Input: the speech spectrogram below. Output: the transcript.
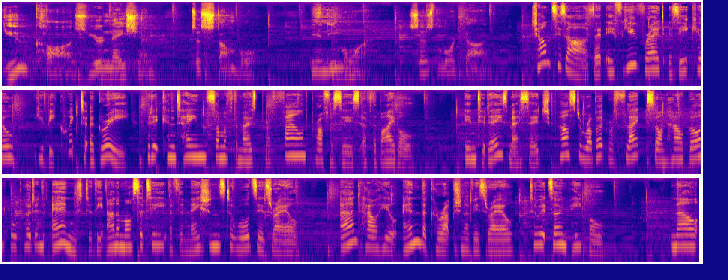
you cause your nation to stumble anymore, says the Lord God. Chances are that if you've read Ezekiel, you'd be quick to agree that it contains some of the most profound prophecies of the Bible. In today's message, Pastor Robert reflects on how God will put an end to the animosity of the nations towards Israel, and how he'll end the corruption of Israel to its own people. Now,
